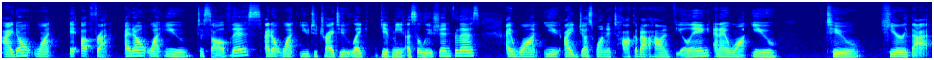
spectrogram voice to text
I don't want it up front. I don't want you to solve this. I don't want you to try to like give me a solution for this. I want you I just want to talk about how I'm feeling and I want you to hear that.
